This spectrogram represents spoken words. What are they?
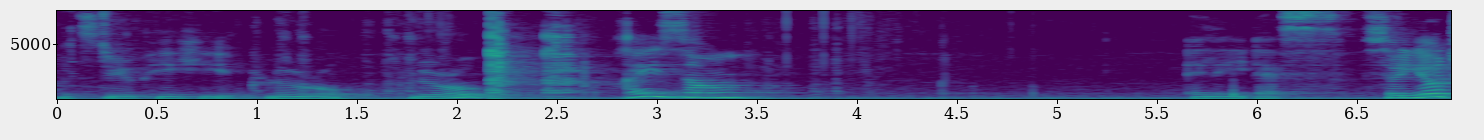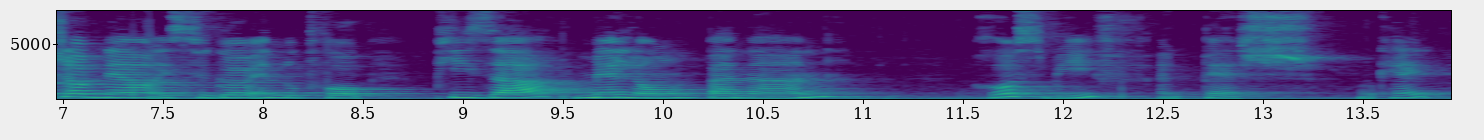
Let's do P here, plural, plural, raisin, L-E-S. So your job now is to go and look for pizza, melon, banane, roast beef, and pêche. Okay,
